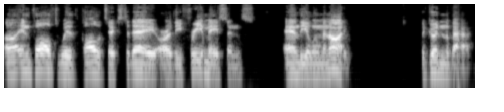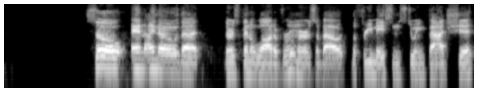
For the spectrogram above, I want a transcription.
uh, involved with politics today are the Freemasons and the Illuminati, the good and the bad. So, and I know that there's been a lot of rumors about the Freemasons doing bad shit.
